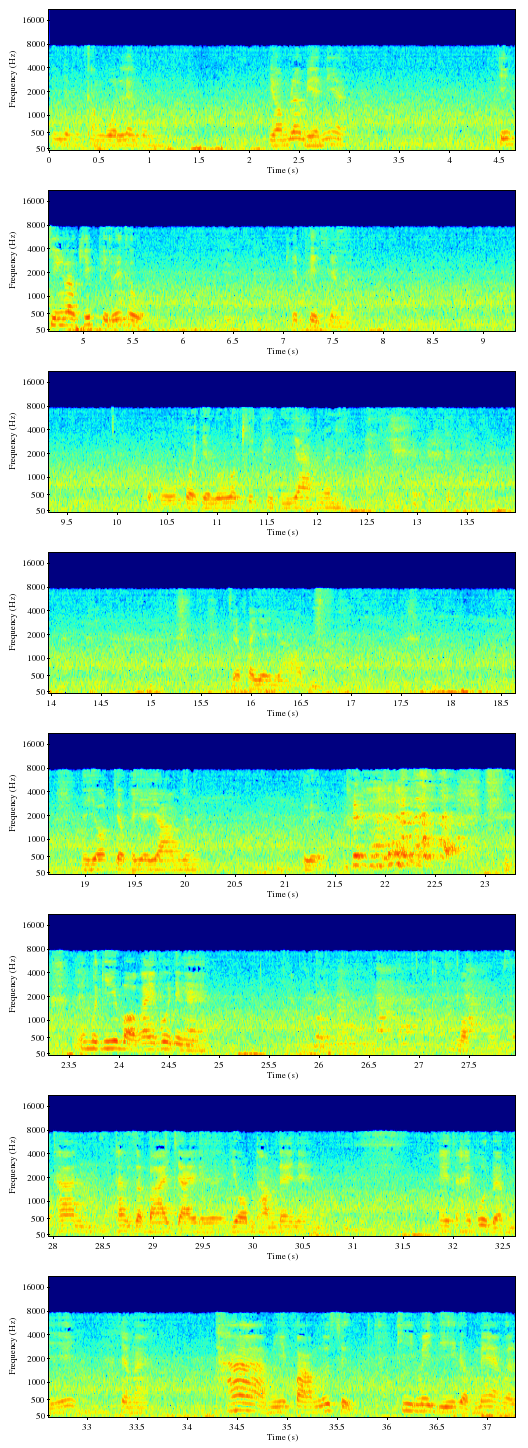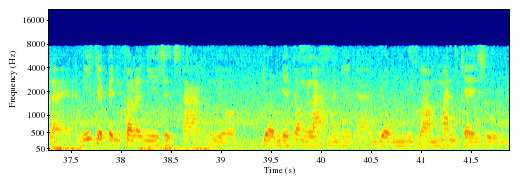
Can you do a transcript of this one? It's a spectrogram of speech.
นี่จะเป็นกังวลเรื่องตรงนี้ยอมเริ่มเห็นเนี่ย จริง ๆ เราคิดผิดหรือถูก คิดผิดใช่ไหม อ้โหกว่าจะรู้ว่าคิดผิดนี่ยากเลยนจะพยายามนายยอมจะพยายามใช่ไหมเลยเมื่อกี้บอกให้พูดยังไง บอกท่านท่านสบายใจเลยโยมทำได้แน่นอนให้ให้พูดแบบนี้ใช่ไหมถ้ามีความรู้สึก ที่ไม่ดีกับแม่เมื่อไรอันนี้จะเป็นกรณีศึกษาของโยมโยมจะต้องละมันให้ได้โยมมีความมั่นใจสูง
